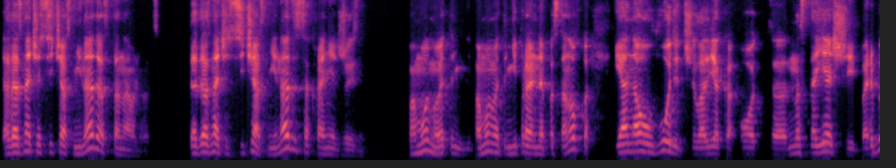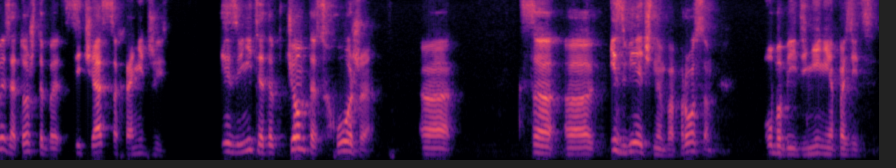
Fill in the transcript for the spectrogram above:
Тогда, значит, сейчас не надо останавливаться? Тогда, значит, сейчас не надо сохранять жизнь? По-моему, это, по-моему, это неправильная постановка, и она уводит человека от э, настоящей борьбы за то, чтобы сейчас сохранить жизнь. Извините, это в чем-то схоже э, с э, извечным вопросом об объединении оппозиции.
